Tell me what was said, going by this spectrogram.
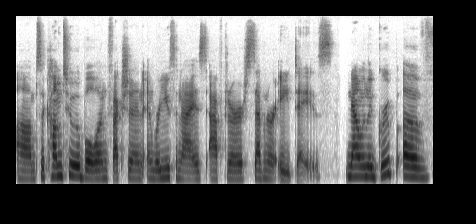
um, succumbed to Ebola infection and were euthanized after seven or eight days. Now, in the group of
